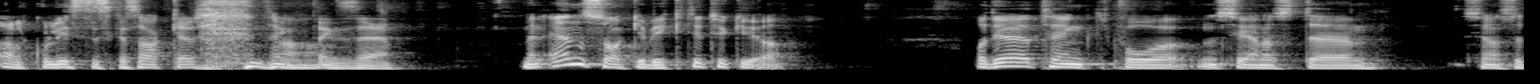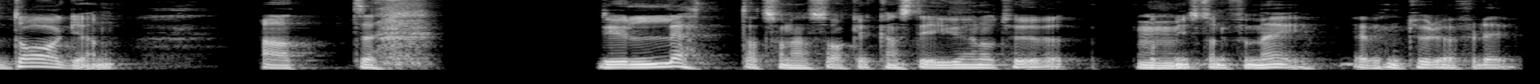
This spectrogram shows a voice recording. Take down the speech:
alkoholistiska saker, tänkte Ja. tänkte jag säga. Men en sak är viktig tycker jag. Och det har jag tänkt på den senaste, senaste dagen. Att det är lätt att sådana här saker kan stiga en åt huvudet. Åtminstone för mig. Jag vet inte hur det är för dig.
